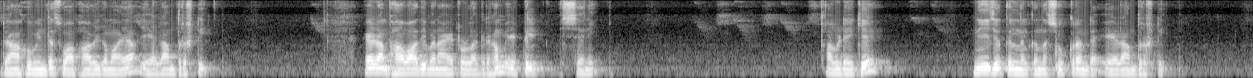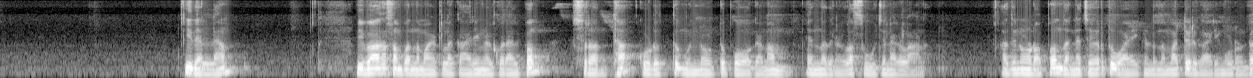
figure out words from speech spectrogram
രാഹുവിന്റെ സ്വാഭാവികമായ ഏഴാം ദൃഷ്ടി. ഏഴാം ഭാവാധിപനായിട്ടുള്ള ഗ്രഹം എട്ടിൽ ശനി. അവിടേക്ക് നീചത്തിൽ നിൽക്കുന്ന ശുക്രന്റെ ഏഴാം ദൃഷ്ടി. ഇതെല്ലാം വിവാഹ സംബന്ധമായിട്ടുള്ള കാര്യങ്ങൾക്കൊരല്പം ശ്രദ്ധ കൊടുത്ത് മുന്നോട്ട് പോകണം എന്നതിനുള്ള സൂചനകളാണ്. അതിനോടൊപ്പം തന്നെ ചേർത്ത് വായിക്കേണ്ടുന്ന മറ്റൊരു കാര്യം കൂടുണ്ട്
